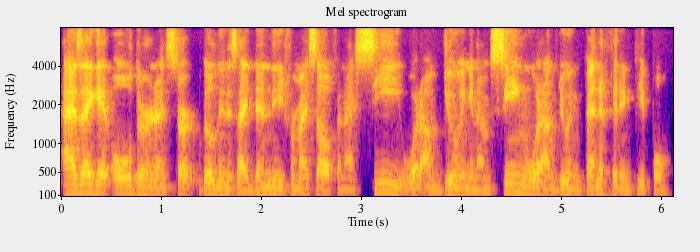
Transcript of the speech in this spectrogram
as I get older and I start building this identity for myself and I see what I'm doing and I'm seeing what I'm doing benefiting people,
